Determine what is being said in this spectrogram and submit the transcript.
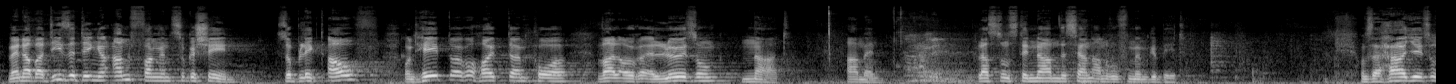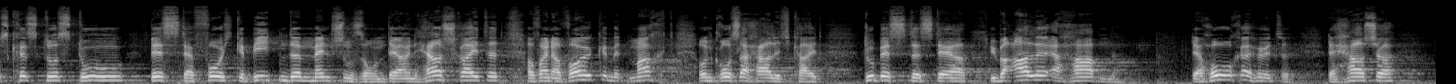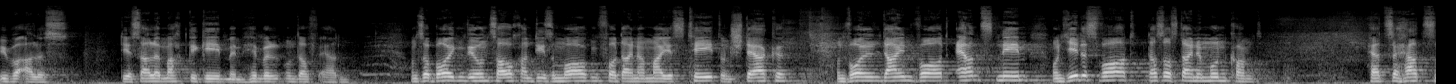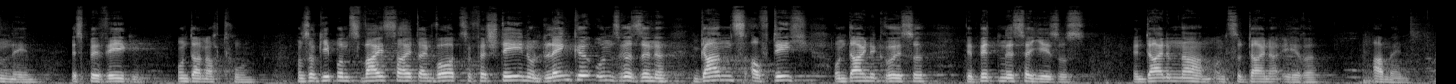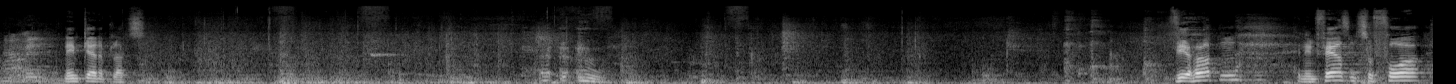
Wenn aber diese Dinge anfangen zu geschehen, so blickt auf und hebt eure Häupter empor, weil eure Erlösung naht. Amen. Amen. Lasst uns den Namen des Herrn anrufen im Gebet. Unser Herr Jesus Christus, du bist der furchtgebietende Menschensohn, der einherschreitet auf einer Wolke mit Macht und großer Herrlichkeit. Du bist es, der über alle Erhabene, der Hocherhöhte, der Herrscher über alles. Dir ist alle Macht gegeben im Himmel und auf Erden. Und so beugen wir uns auch an diesem Morgen vor deiner Majestät und Stärke und wollen dein Wort ernst nehmen und jedes Wort, das aus deinem Mund kommt, Herz zu Herzen nehmen, es bewegen und danach tun. Und so gib uns Weisheit, dein Wort zu verstehen und lenke unsere Sinne ganz auf dich und deine Größe. Wir bitten es, Herr Jesus. In deinem Namen und zu deiner Ehre. Amen. Amen. Nehmt gerne Platz. Wir hörten in den Versen zuvor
